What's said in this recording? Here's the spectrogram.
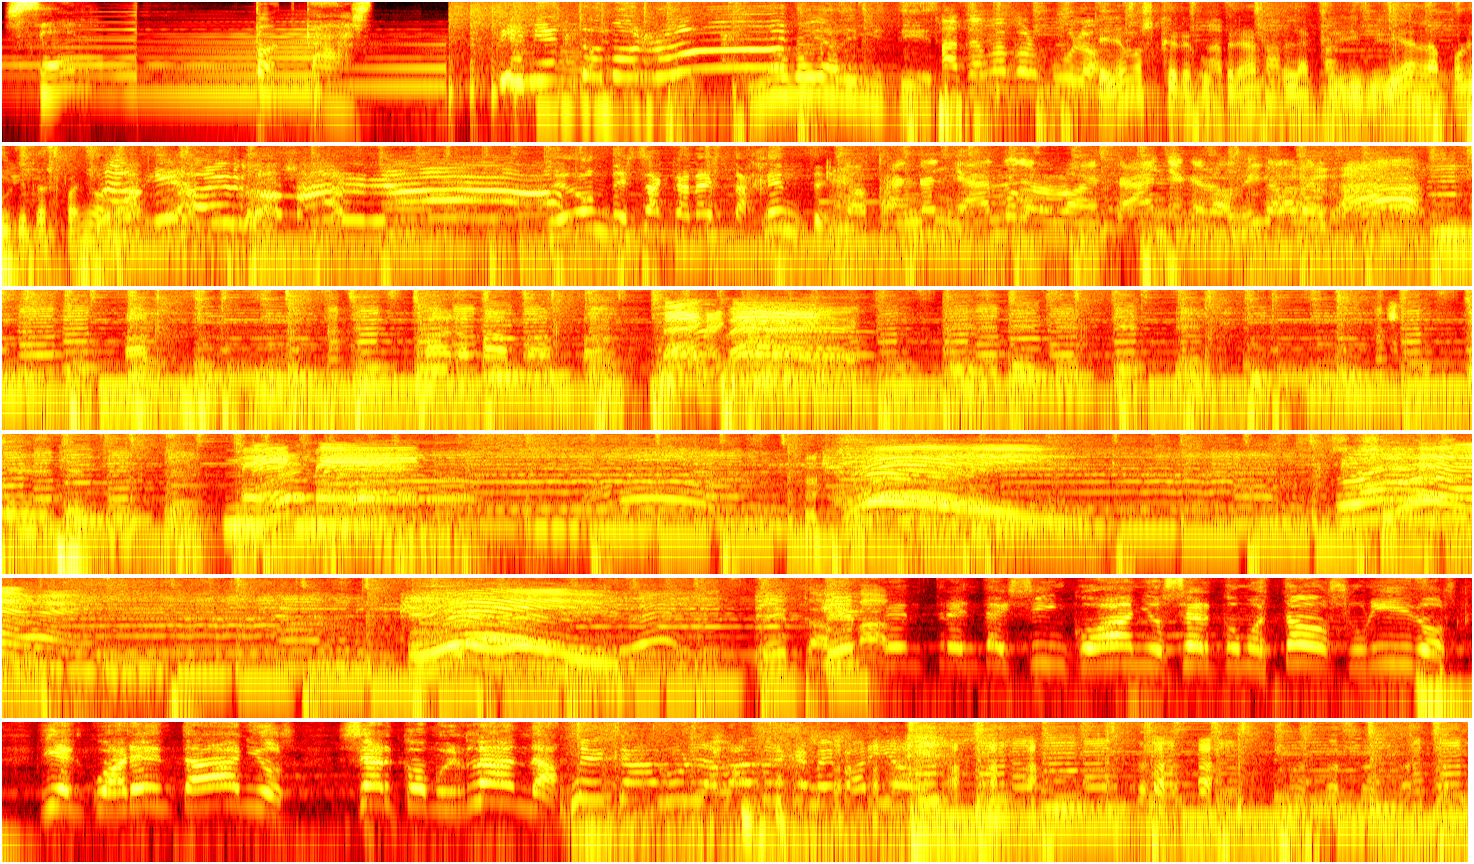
Ser podcast. ¡Pimiento morro! No voy a dimitir. ¡A tomar por culo! Tenemos que recuperar la credibilidad en la política española. quiero oírlo más, no! ¿De dónde sacan a esta gente? Nos está engañando, que no nos engañe, que nos diga la verdad. Me, me. En 35 años ser como Estados Unidos y en 40 años ser como Irlanda. ¡Me cago en la madre que me parió!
